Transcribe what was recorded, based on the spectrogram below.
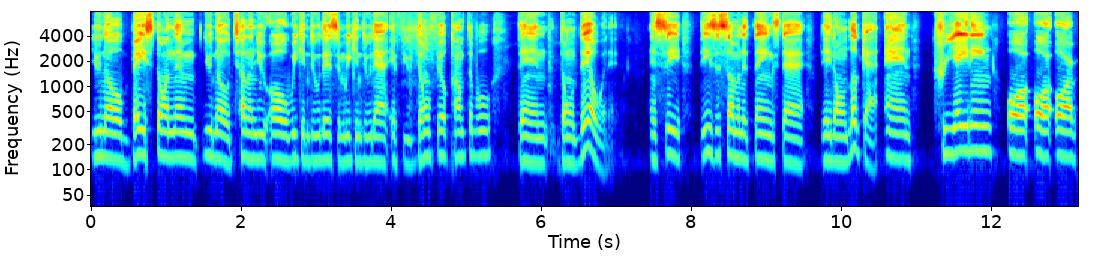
you know, based on them, you know, telling you, oh, we can do this and we can do that. If you don't feel comfortable, then don't deal with it. And see, these are some of the things that they don't look at. And creating or or or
